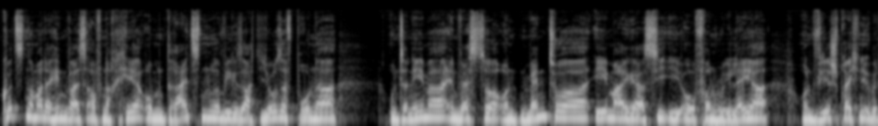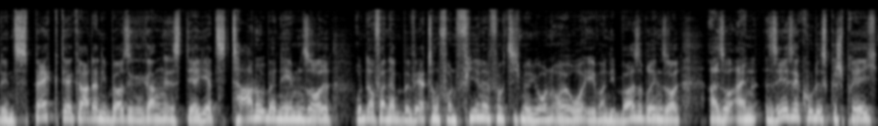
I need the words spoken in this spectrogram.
Kurz nochmal der Hinweis auf nachher um 13 Uhr, wie gesagt, Josef Brunner Unternehmer, Investor und Mentor, ehemaliger CEO von Relayer. Und wir sprechen über den Spec, der gerade an die Börse gegangen ist, der jetzt Tado übernehmen soll und auf einer Bewertung von 450 Millionen Euro eben an die Börse bringen soll. Also ein sehr, sehr cooles Gespräch.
